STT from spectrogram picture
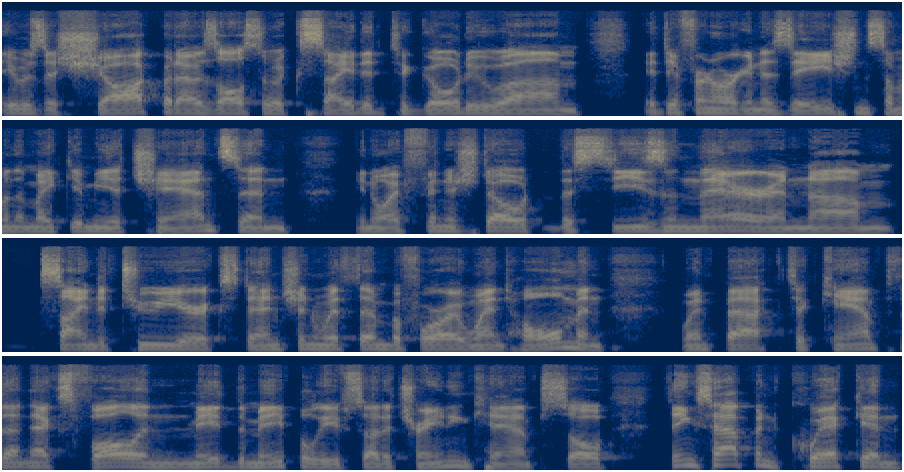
it was a shock, but I was also excited to go to um, a different organization, someone that might give me a chance. And you know, I finished out the season there and um, signed a two-year extension with them before I went home and went back to camp that next fall and made the Maple Leafs out of training camp. So things happened quick, and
